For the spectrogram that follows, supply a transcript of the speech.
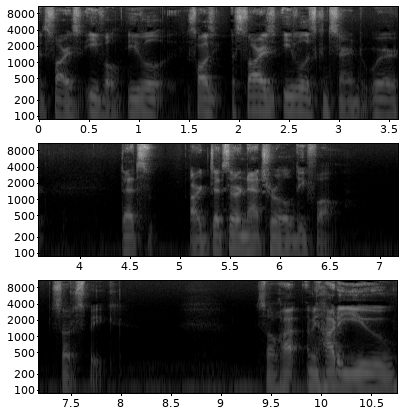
As far as evil, evil as far as, as far as evil is concerned, we're that's our that's our natural default, so to speak. So how, I mean, how do you?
